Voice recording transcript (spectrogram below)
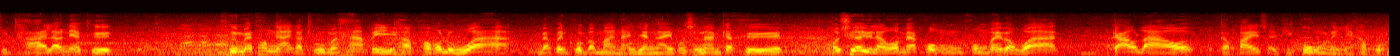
สุดท้ายแล้วเนี่ยคือ คือแม็กทำงานกับทูมา 5 ปีครับเขาก็รู้ว่าแม็กเป็นคนประมาณไหนยังไง เพราะฉะนั้นก็คือเขาเชื่ออยู่แล้วว่าแม็กคงคงไม่แบบว่าก้าวร้าวกลับไปใส่พี่กุ้งอะไรอย่างเงี้ยครับผม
